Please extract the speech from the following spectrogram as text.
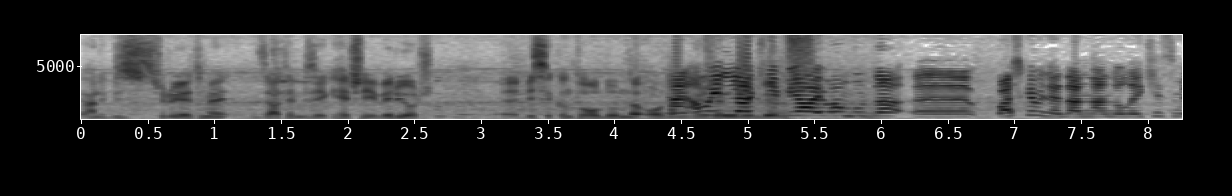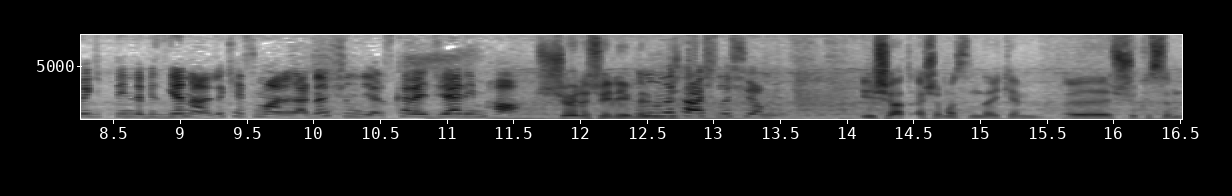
yani biz sürü yönetimi zaten bize her şeyi veriyor. E, bir sıkıntı olduğunda oradan Yani ama gözlemleyebiliyoruz. bir hayvan burada e, başka bir nedenden dolayı kesime gittiğinde biz genelde kesimhanelerden şunu diyoruz. Karaciğer imha. Şöyle söyleyebilirim. Bununla biz karşılaşıyor muyuz? inşaat aşamasındayken e, şu kısım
